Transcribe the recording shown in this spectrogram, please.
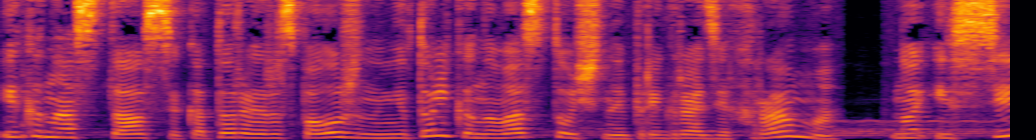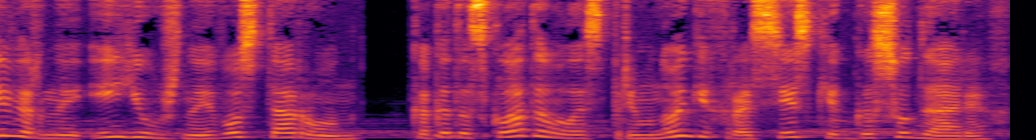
иконостасы, которые расположены не только на восточной преграде храма, но и с северной и южной его сторон, как это складывалось при многих российских государях.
